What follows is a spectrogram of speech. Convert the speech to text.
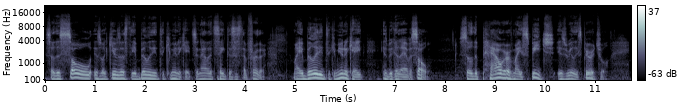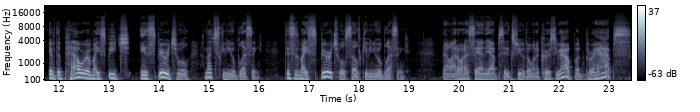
So the soul is what gives us the ability to communicate. So now let's take this a step further. My ability to communicate is because I have a soul. So the power of my speech is really spiritual. If the power of my speech is spiritual, I'm not just giving you a blessing. This is my spiritual self giving you a blessing. Now, I don't want to say on the opposite extreme if I want to curse you out, but perhaps,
